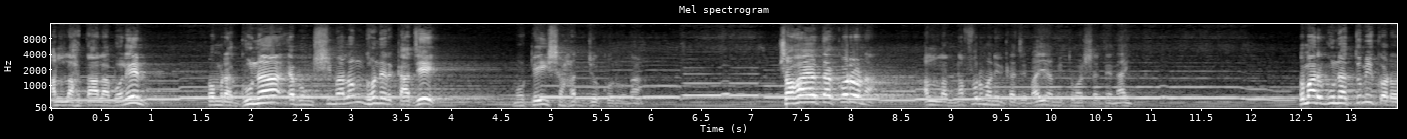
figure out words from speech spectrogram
আল্লাহ তাআলা বলেন, তোমরা গুনাহ এবং সীমালঙ্ঘনের কাজে মোটেই সাহায্য করো না। সহায়তা করো না। আল্লাহর নাফরমানির কাজে ভাই, আমি তোমার সাথে নাই। তোমার গুনাহ তুমি করো।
